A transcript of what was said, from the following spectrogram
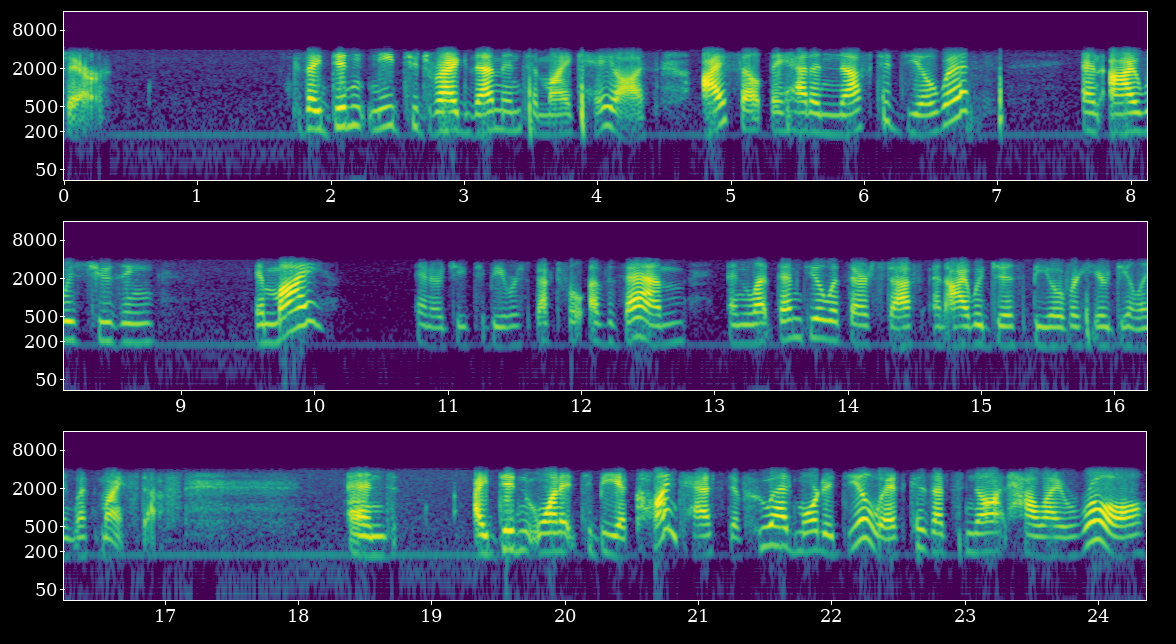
share because I didn't need to drag them into my chaos. I felt they had enough to deal with, and I was choosing in my energy to be respectful of them and let them deal with their stuff, and I would just be over here dealing with my stuff. And I didn't want it to be a contest of who had more to deal with because that's not how I roll.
